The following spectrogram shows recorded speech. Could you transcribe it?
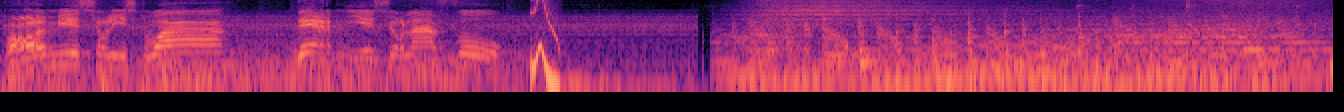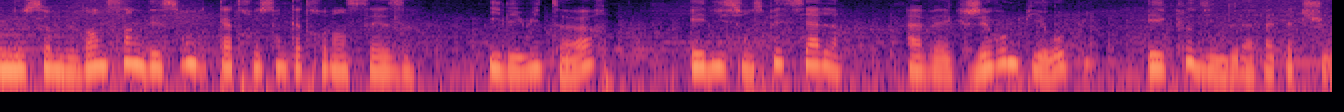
Premier sur l'histoire, dernier sur l'info. Nous sommes le 25 décembre 496. Il est 8h, édition spéciale avec Jérôme Piople et Claudine de la Patate Chaude.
